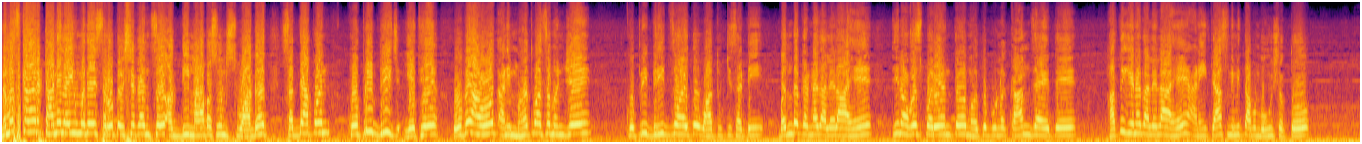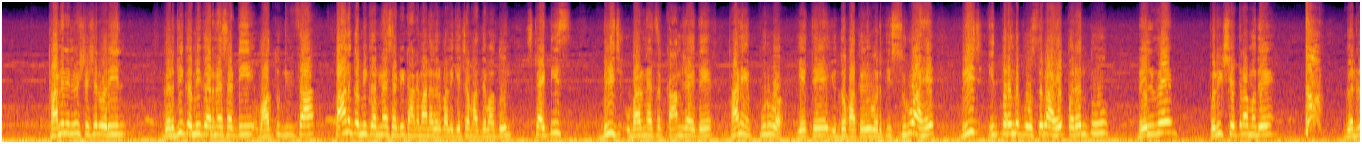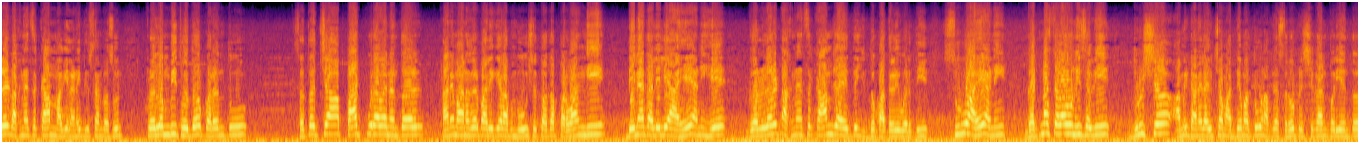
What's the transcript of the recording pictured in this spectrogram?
नमस्कार ठाणे लाईव्हमध्ये सर्व प्रेक्षकांचं अगदी मनापासून स्वागत. सध्या आपण कोपरी ब्रिज येथे उभे आहोत आणि महत्वाचं म्हणजे कोपरी ब्रिज जो आहे तो वाहतुकीसाठी बंद करण्यात आलेला आहे. तीन ऑगस्ट पर्यंत महत्त्वपूर्ण काम जे आहे ते हाती घेण्यात आलेलं आहे आणि त्याच निमित्त आपण बघू शकतो ठाणे रेल्वे स्टेशनवरील गर्दी कमी करण्यासाठी वाहतुकीचा ताण कमी करण्यासाठी ठाणे महानगरपालिकेच्या माध्यमातून स्टॅटिस ब्रिज उभारण्याचं काम जे आहे ते ठाणे पूर्व येथे युद्ध पातळीवरती सुरू आहे. ब्रिज इथपर्यंत पोहोचलेलं आहे परंतु रेल्वे परिक्षेत्रामध्ये गडर टाकण्याचं काम मागील अनेक दिवसांपासून प्रलंबित होतं परंतु सततच्या पाठपुराव्यानंतर ठाणे महानगरपालिकेला आपण बघू शकतो आता परवानगी देण्यात आलेली आहे आणि हे गर्डर टाकण्याचं काम जे आहे ते युद्ध पातळीवरती सुरू आहे आणि घटनास्थळाहून ही सगळी दृश्य आम्ही ठाणे लाईव्हच्या माध्यमातून आपल्या सर्व प्रेक्षकांपर्यंत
